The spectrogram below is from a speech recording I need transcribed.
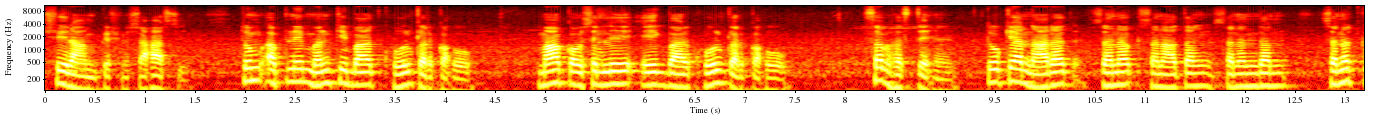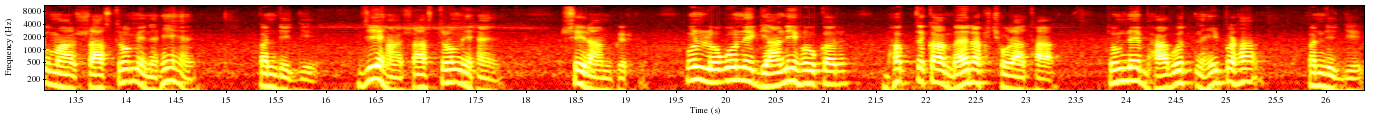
श्री रामकृष्ण साहसी, तुम अपने मन की बात खोल कर कहो। माँ कौशल्य एक बार खोल कर कहो। सब हँसते हैं। तो क्या नारद, सनक, सनातन, सनंदन सनत कुमार शास्त्रों में नहीं हैं? पंडित जी जी हाँ शास्त्रों में हैं। श्री रामकृष्ण, उन लोगों ने ज्ञानी होकर भक्त का मैं रख छोड़ा था। तुमने भागवत नहीं पढ़ा? पंडित जी,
